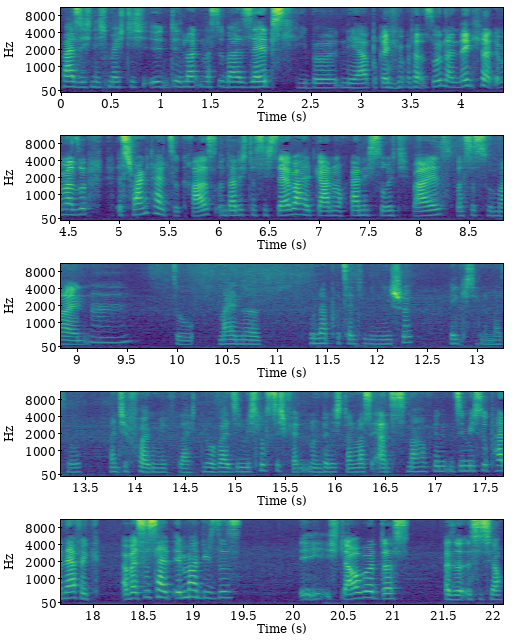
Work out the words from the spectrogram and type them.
weiß ich nicht, möchte ich äh, den Leuten was über Selbstliebe näher bringen oder so. Und dann denke ich halt immer so, es schwankt halt so krass. Und dadurch, dass ich selber halt gar noch gar nicht so richtig weiß, was ist so mein, mhm. so meine hundertprozentige Nische, denke ich dann immer so, manche folgen mir vielleicht nur, weil sie mich lustig finden. Und wenn ich dann was Ernstes mache, finden sie mich super nervig. Aber es ist halt immer dieses, ich glaube, dass, also es ist ja auch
